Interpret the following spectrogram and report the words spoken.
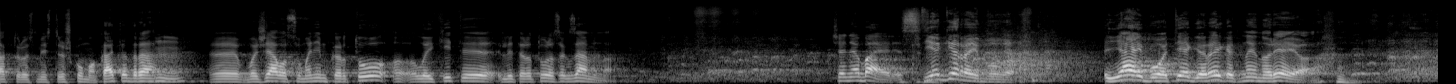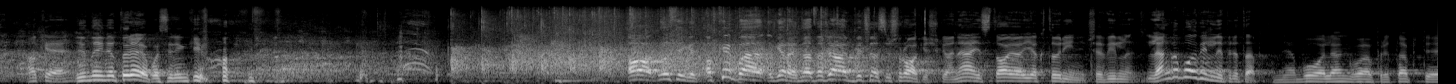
aktoriaus meistriškumo katedrą, mm. važiavo su manim kartu e, laikyti literatūros egzaminą. Čia ne bairis. Tie gerai buvo. Jai buvo tiek gerai, kad jinai norėjo. Ok. Jinai neturėjo pasirinkimo. O, klausykit, o kaip, gerai, nu atvažiavo bičias iš Rokiškio, ne, įstojo į aktorinį, čia Vilnių. Lengva buvo Vilniui pritapti? Nebuvo lengva pritapti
